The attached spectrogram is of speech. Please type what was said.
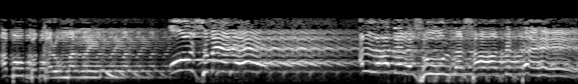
ابو بکر عمر نے۔ اس ویلے اللہ دے رسول کا ساتھ دیتا ہے۔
